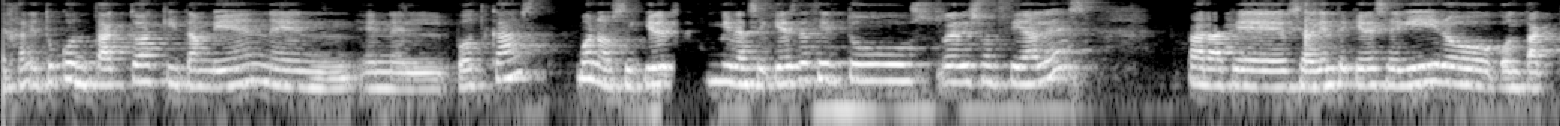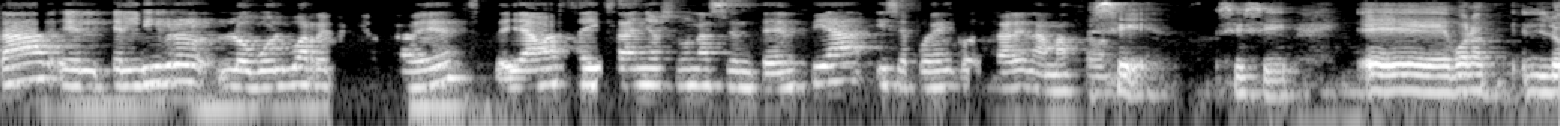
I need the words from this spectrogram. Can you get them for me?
Dejaré tu contacto aquí también en, en el podcast bueno, si quieres, mira, si quieres decir tus redes sociales para que si alguien te quiere seguir o contactar, el, libro lo vuelvo a repetir otra vez, se llama Seis años, una sentencia y se puede encontrar en Amazon. Sí, sí, sí. Eh, bueno, la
